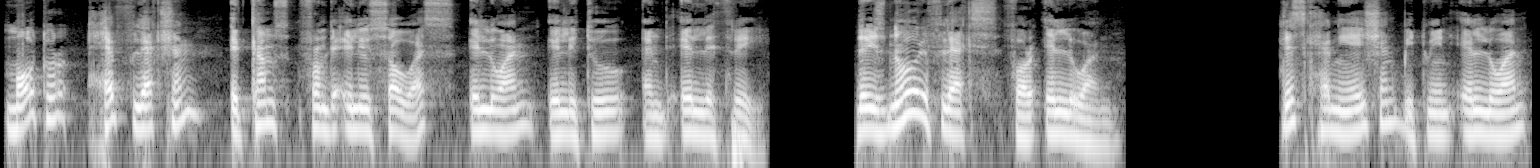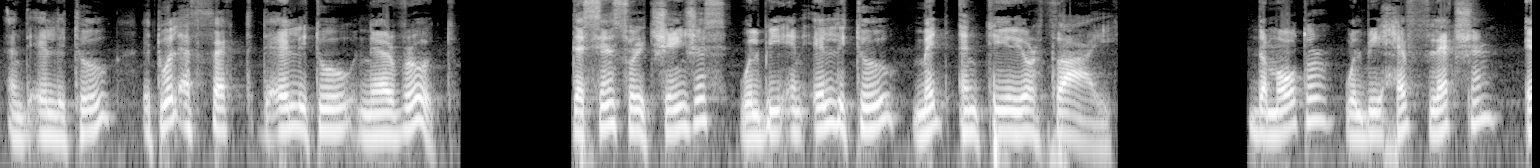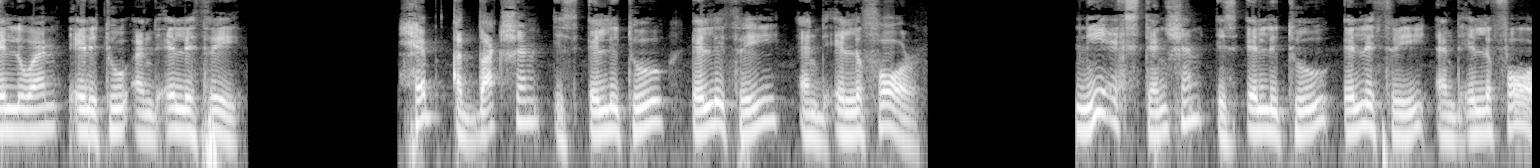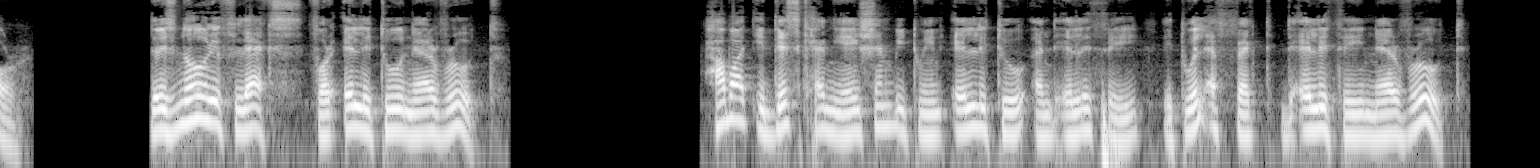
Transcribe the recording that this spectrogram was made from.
Motor hip flexion it comes from the iliopsoas L1, L2, and L3. There is no reflex for L1. Disc herniation between L1 and L2, it will affect the L2 nerve root. The sensory changes will be in L2 mid-anterior thigh. The motor will be hip flexion, L1, L2, and L3. Hip adduction is L2, L3, and L4. Knee extension is L2, L3, and L4. There is no reflex for L2 nerve root. How about a disc herniation between L2 and L3? It will affect the L3 nerve root.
